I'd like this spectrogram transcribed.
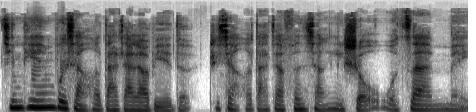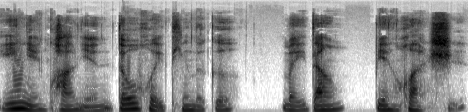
今天不想和大家聊别的，只想和大家分享一首我在每一年跨年都会听的歌。每当变换时。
